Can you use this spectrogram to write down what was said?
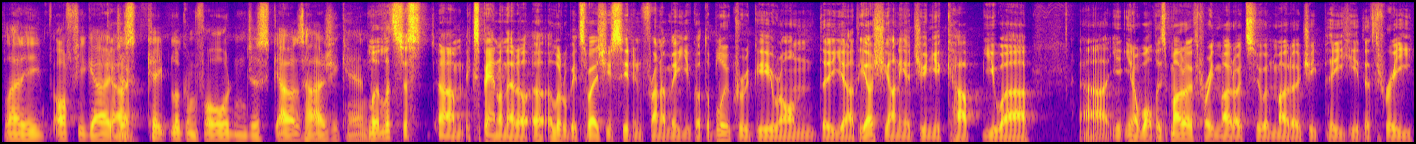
bloody off you go. Go. Just keep looking forward and just go as hard as you can. Let- Let's just um, expand on that a, a little bit. So, as you sit in front of me, you've got the Blue Crew gear on, the uh, the Oceania Junior Cup. You are, uh, you, you know, while there's Moto three, Moto two, and Moto GP here, the three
